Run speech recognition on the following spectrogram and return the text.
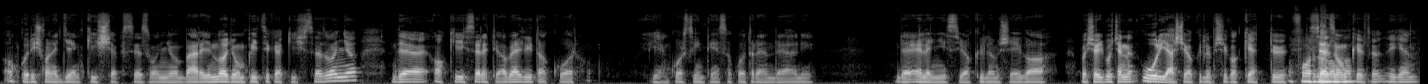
akkor is van egy ilyen kisebb szezonja, bár egy nagyon picike kis szezonja, de aki szereti a beiglit, akkor ilyenkor szintén szokott rendelni. De elenyészi a különbség a, vagy hogy bocsánat, óriási a különbség a kettő a szezon között. Igen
